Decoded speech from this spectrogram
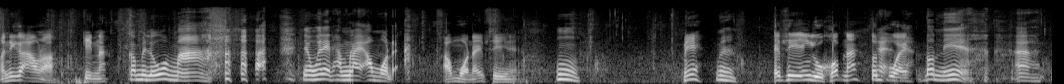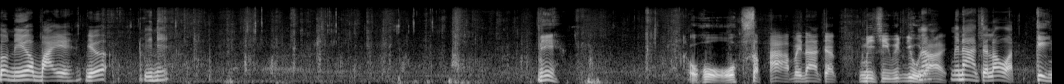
อันนี้ก็เอาเหรอ กินนะ ก็ไม่รู้ว่ามา ยังไม่ได้ทำอะไรเอาหมดอะ เอาหมดนะเอฟซีเนี่ยอืมนี่อืมเอฟซียังอยู่ครบนะ ต้นป่วยเต้นนี้ อ่าต้นนี้ก็ใบเยอะปีนี้ นี่ โอ้โห สภาพไม่น่าจะมีชีวิตอยู่นะได้ ไม่น่าจะรอด กิ่ง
